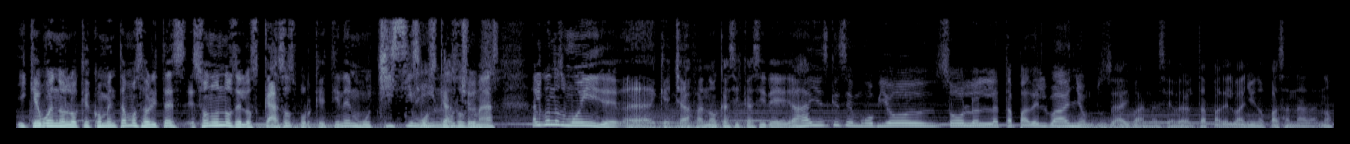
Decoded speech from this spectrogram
Y que bueno, lo que comentamos ahorita es, son unos de los casos porque tienen muchísimos Sí, casos muchos. más. Algunos muy de, "Ay, qué chafa, ¿no? Casi, casi de, ay, es que se movió solo la tapa del baño. Pues ahí van hacia ver la tapa del baño y no pasa nada, ¿no?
